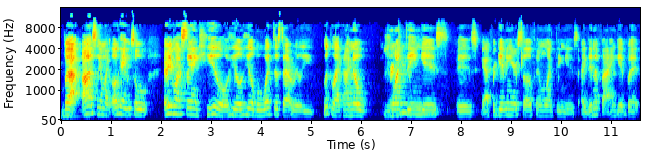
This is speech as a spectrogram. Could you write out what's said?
But honestly, I'm like, okay, so everyone's saying heal, heal, heal, but what does that really look like? I know one thing Forgiving. is is yeah, forgiving yourself, and one thing is identifying it, but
